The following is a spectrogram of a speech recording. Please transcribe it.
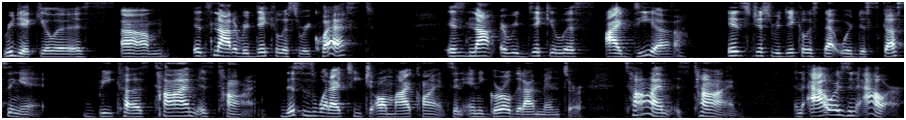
ridiculous. Um, it's not a ridiculous request. It's not a ridiculous idea. It's just ridiculous that we're discussing it because time is time. This is what I teach all my clients and any girl that I mentor. Time is time. An hour is an hour.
